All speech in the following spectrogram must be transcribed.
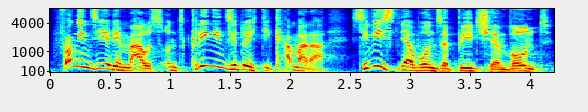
fangen Sie Ihre Maus und klingen Sie durch die Kamera. Sie wissen ja, wo unser Bildschirm wohnt.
